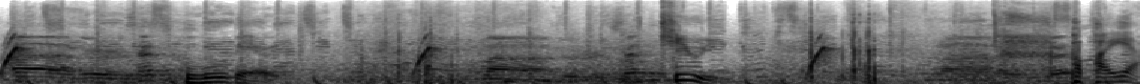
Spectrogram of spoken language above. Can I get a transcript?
하나 둘셋 blueberry 하나 둘셋 kiwi 하나 둘셋 papaya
